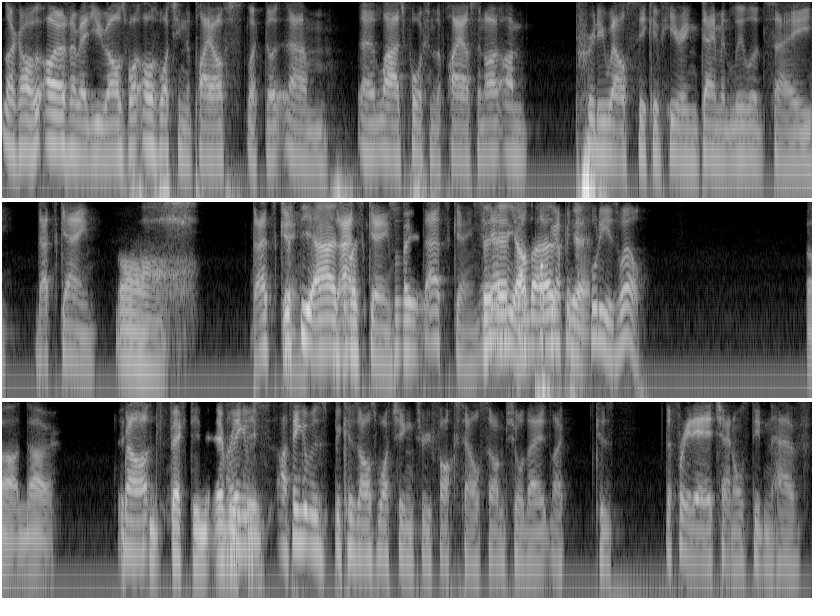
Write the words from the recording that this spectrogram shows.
like, I, I don't know about you. I was I was watching the playoffs, like the um a large portion of the playoffs, and I, I'm pretty well sick of hearing Damian Lillard say that's game. Oh, That's game. Just the ads, That's like- game. that's game. so and now they start popping ad- up in the yeah. footy as well. oh no. It's Well, infecting I think everything. it was. I think it was because I was watching through Foxtel, so I'm sure they like because the free to air channels didn't have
